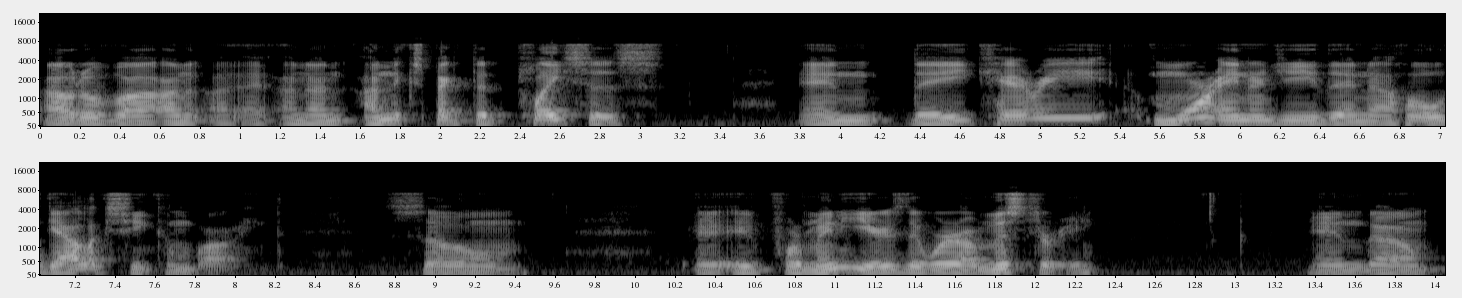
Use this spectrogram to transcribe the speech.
out of uh, un un unexpected places and they carry more energy than a whole galaxy combined. So it, for many years they were a mystery, and um,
